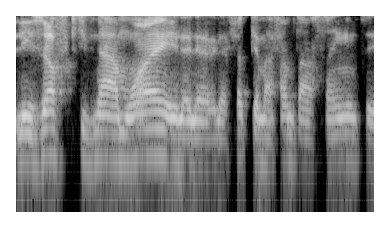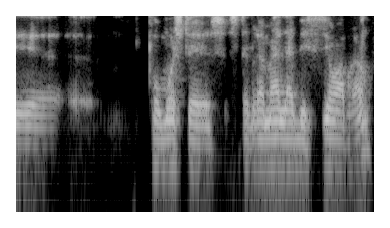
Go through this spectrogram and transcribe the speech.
les offres qui venaient à moi et le, fait que ma femme est enceinte, euh, pour moi, c'était vraiment la décision à prendre.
